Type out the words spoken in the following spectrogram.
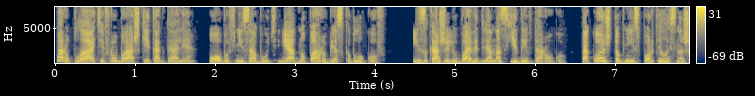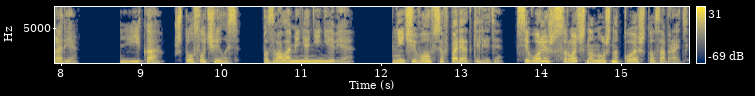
Пару платьев, рубашки и так далее. Обувь не забудь и одну пару без каблуков. И закажи Любави для нас еды в дорогу. Такое, чтобы не испортилось на жаре». «Вика, что случилось?» — позвала меня Ниневия. «Ничего, все в порядке, леди. Всего лишь срочно нужно кое-что забрать».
